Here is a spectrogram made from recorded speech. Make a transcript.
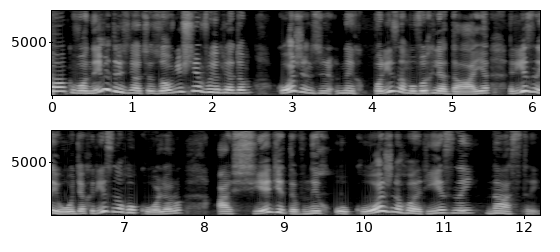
Так, вони відрізняються зовнішнім виглядом. Кожен з них по-різному виглядає, різний одяг, різного кольору. А ще діти в них у кожного різний настрій.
